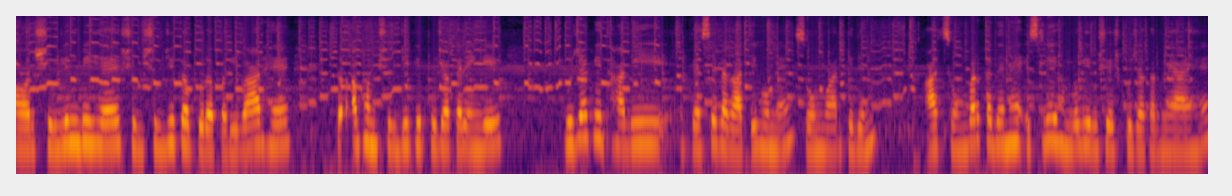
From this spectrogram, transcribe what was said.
और शिवलिंग भी है, शिव शिव जी का पूरा परिवार है। तो अब हम शिव जी की पूजा करेंगे। पूजा की थाली कैसे लगाती हूँ मैं? सोमवार के दिन। आज सोमवार का दिन है, इसलिए हम लोग ये विशेष पूजा करने आए हैं।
